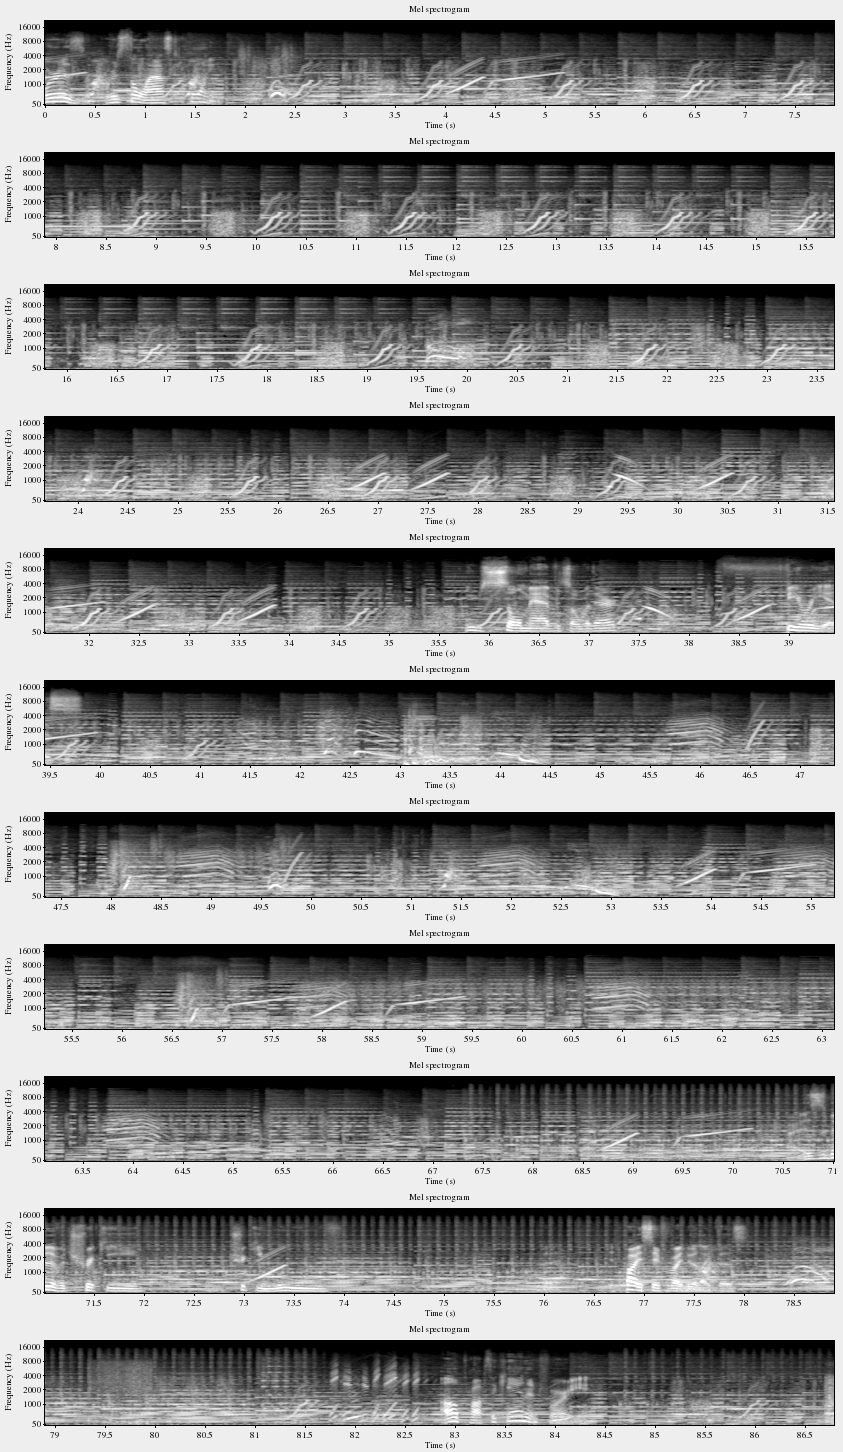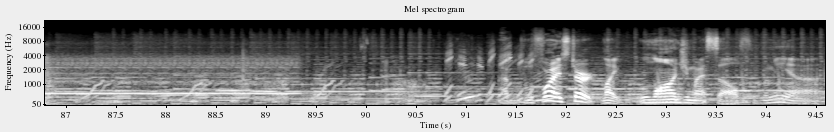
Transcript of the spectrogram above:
Where is Where's the last I'm so mad if it's over there. Furious. This is a bit of a tricky, tricky move. But it's probably safer if I do it like this. I'll prop the cannon for you. Before I start, like, launching myself, let me, uh...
